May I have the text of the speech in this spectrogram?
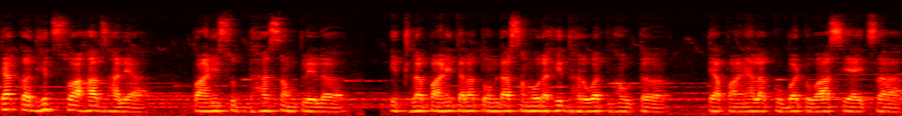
त्या कधीच स्वाहा झाल्या. पाणी सुद्धा संपलेलं. इथलं पाणी त्याला तोंडासमोरही धरवत नव्हतं. त्या पाण्याला कुबट वास यायचा.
